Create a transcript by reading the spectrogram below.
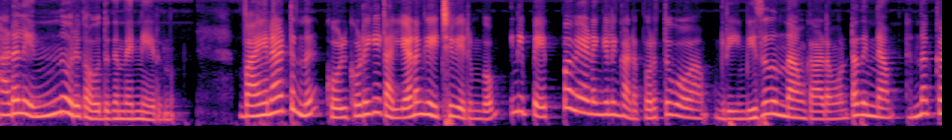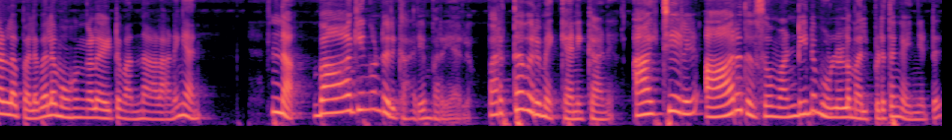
കടൽ എന്നും ഒരു കൗതുകം തന്നെയായിരുന്നു. വയനാട്ടിൽ നിന്ന് കോഴിക്കോടേക്ക് കല്യാണം കഴിച്ച് വരുമ്പം ഇനിയിപ്പോൾ എപ്പോൾ വേണമെങ്കിലും കടപ്പുറത്ത് പോവാം ഗ്രീൻ പീസ് തിന്നാം കാടമുട്ട തിന്നാം എന്നൊക്കെയുള്ള പല പല മോഹങ്ങളായിട്ട് വന്ന ആളാണ് ഞാൻ. എന്നാ ഭാഗ്യം കൊണ്ടൊരു കാര്യം പറയാലോ. ഭർത്താവ് ഒരു മെക്കാനിക്കാണ്. ആഴ്ചയിൽ ആറ് ദിവസം വണ്ടീന്റെ മുകളിലുള്ള മൽപ്പിടുത്തം കഴിഞ്ഞിട്ട്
